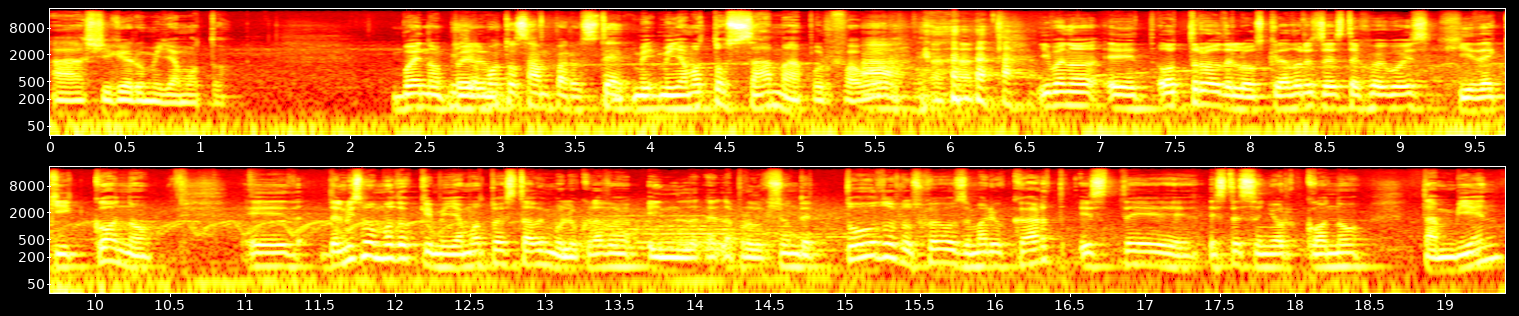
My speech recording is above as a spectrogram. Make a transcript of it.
a Shigeru Miyamoto. Bueno, pero... Miyamoto-san para usted. Mi- Miyamoto Sama, por favor. Ah. Ajá. Y bueno, eh, otro de los creadores de este juego es Hideki Kono. Eh, del mismo modo que Miyamoto ha estado involucrado en la, la producción de todos los juegos de Mario Kart, este, este señor Kono también.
